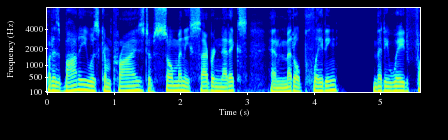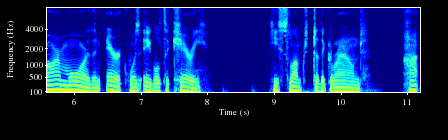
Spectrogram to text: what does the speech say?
But his body was comprised of so many cybernetics and metal plating that he weighed far more than Eric was able to carry. He slumped to the ground, hot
